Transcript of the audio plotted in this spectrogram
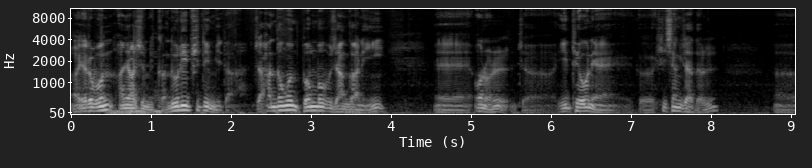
아, 여러분 안녕하십니까 누리 PD입니다. 자 한동훈 법무부 장관이 에, 오늘 저 이태원의 그 희생자들 어,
